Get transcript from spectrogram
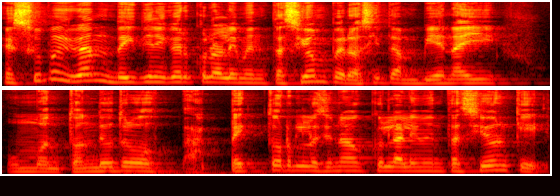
es súper grande y tiene que ver con la alimentación, pero así también hay un montón de otros aspectos relacionados con la alimentación, que,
